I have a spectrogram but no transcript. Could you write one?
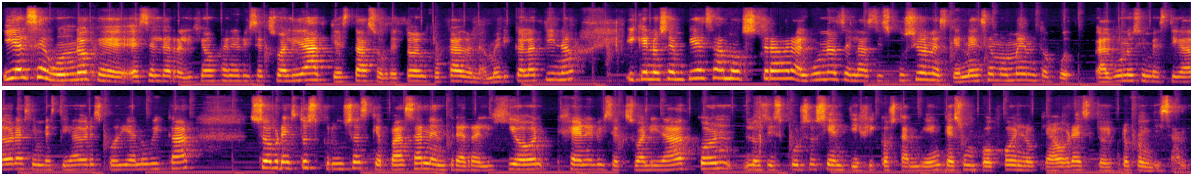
Y el segundo, que es el de religión, género y sexualidad, que está sobre todo enfocado en América Latina y que nos empieza a mostrar algunas de las discusiones que en ese momento pues, algunos investigadoras e investigadores podían ubicar sobre estos cruces que pasan entre religión, género y sexualidad con los discursos científicos también, que es un poco en lo que ahora estoy profundizando.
